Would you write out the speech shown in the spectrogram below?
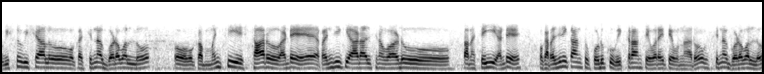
విష్ణు విషయాలు ఒక చిన్న గొడవల్లో ఒక మంచి స్టార్ అంటే రంజీకి ఆడాల్సిన వాడు తన చెయ్యి అంటే ఒక రజనీకాంత్ కొడుకు విక్రాంత్ ఎవరైతే ఉన్నారో ఒక చిన్న గొడవల్లో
